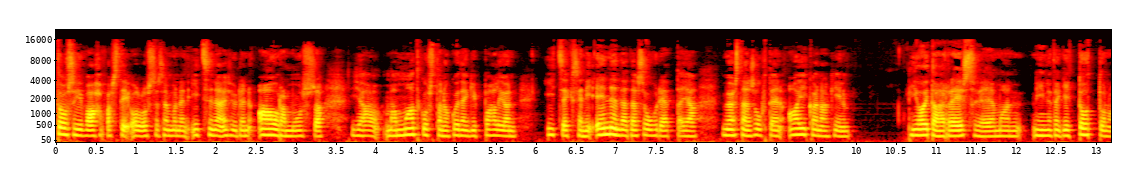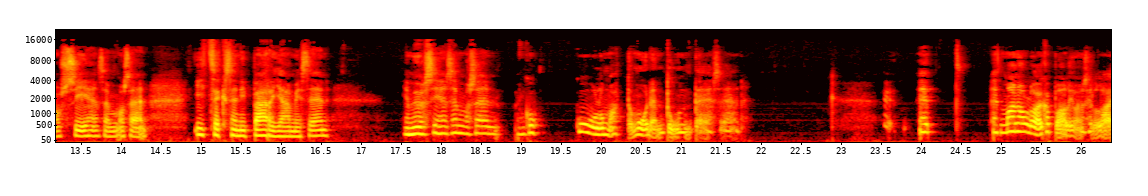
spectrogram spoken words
tosi vahvasti ollut se semmoinen itsenäisyyden aura mussa. Ja mä oon matkustanut kuitenkin paljon itsekseni ennen tätä suhdetta ja myös tämän suhteen aikanakin joitain reissuja ja mä oon niin jotenkin tottunut siihen semmoiseen itsekseni pärjäämiseen ja myös siihen semmoiseen niin kuulumattomuuden tunteeseen että mä oon ollut aika paljon sillä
